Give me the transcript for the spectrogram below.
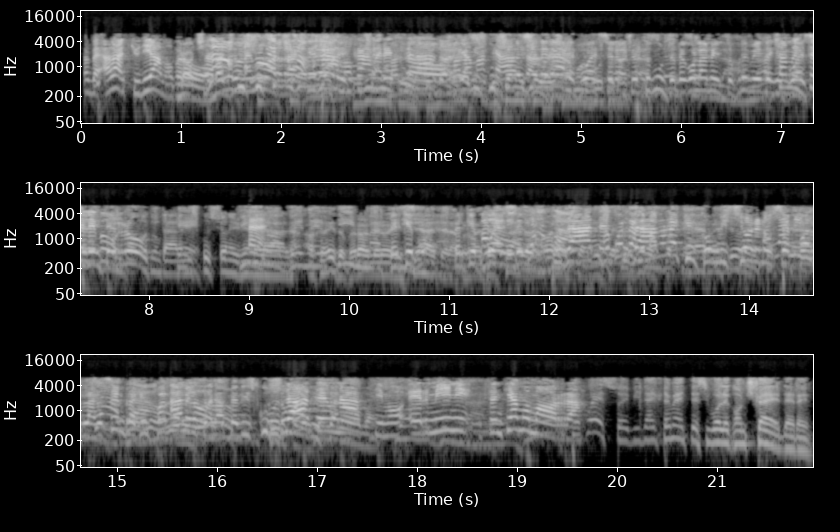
Vabbè, allora chiudiamo però, no, c'è ragione Morra, chiudiamo Camera e Senato, casa. La discussione generale può essere a un certo punto, il regolamento prevede che può essere interrotta la discussione generale. Perché, perché può essere... Scusate, ma guardate, ma non è che in commissione non si è parlato, sembra che il Parlamento allora, l'abbia discusso Scusate un attimo, Ermini, sentiamo Morra. Questo evidentemente si vuole concedere.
